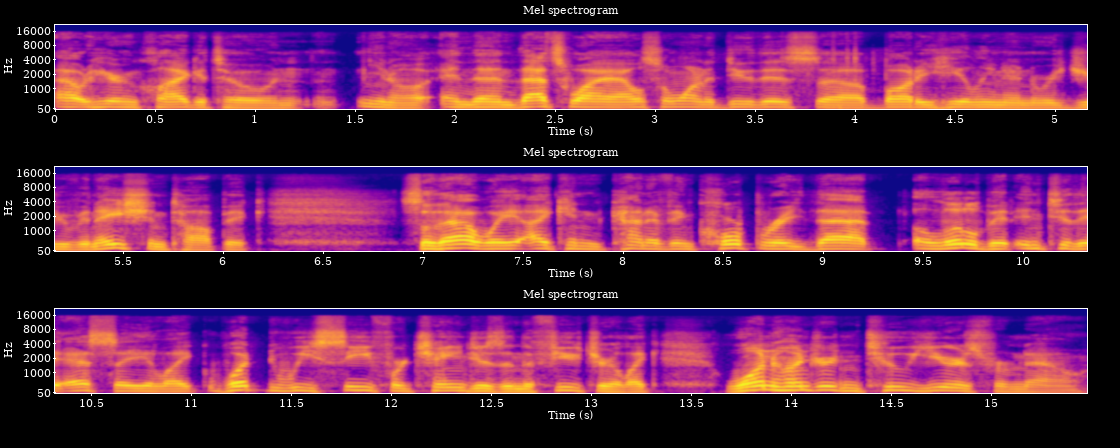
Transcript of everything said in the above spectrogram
out here in Klagetoh, and you know, and then that's why I also want to do this uh, body healing and rejuvenation topic so that way I can kind of incorporate that a little bit into the essay. Like, what do we see for changes in the future? Like 102 years from now,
